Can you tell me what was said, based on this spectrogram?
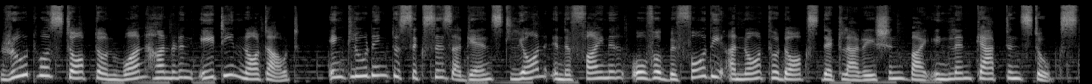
Root was stopped on 118 not out, including two sixes against Lyon in the final over before the unorthodox declaration by England captain Stokes.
